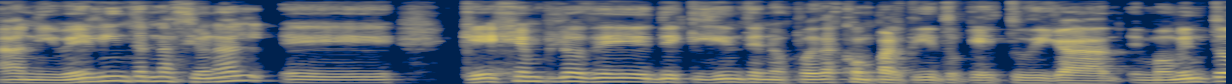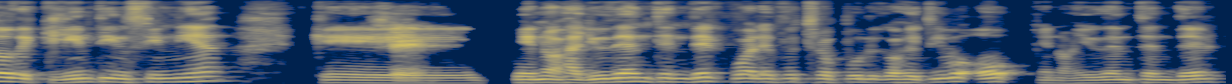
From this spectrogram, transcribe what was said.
A nivel internacional, eh, ¿qué ejemplo de, cliente nos puedas compartir? Que tú digas, el momento de cliente insignia que, que, nos ayude a entender cuál es vuestro público objetivo o que nos ayude a entender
